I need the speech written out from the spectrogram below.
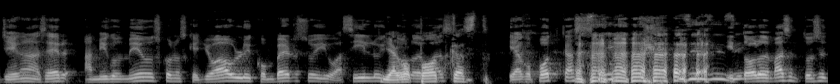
llegan a ser amigos míos con los que yo hablo y converso y vacilo y, Y todo hago lo demás. podcast. Y hago podcast Sí, sí, y sí. todo lo demás, entonces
